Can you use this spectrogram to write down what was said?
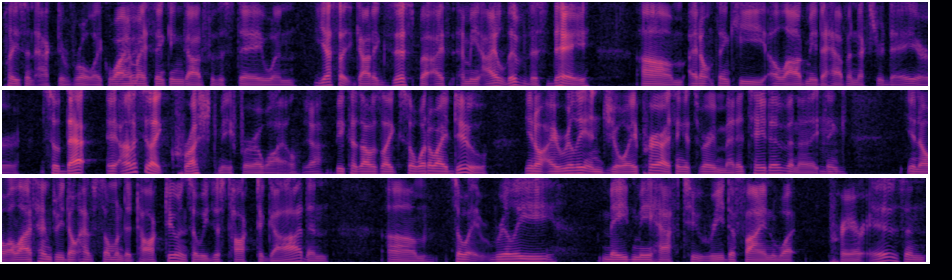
plays an active role? Like, why am I thanking God for this day when, yes, I, God exists, but I, I mean, I live this day. Um, I don't think He allowed me to have an extra day, or so that it honestly like crushed me for a while. Yeah. because I was like, so what do I do? You know, I really enjoy prayer. I think it's very meditative, and I think, you know, a lot of times we don't have someone to talk to, and so we just talk to God, and um, so it really made me have to redefine what prayer is, and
